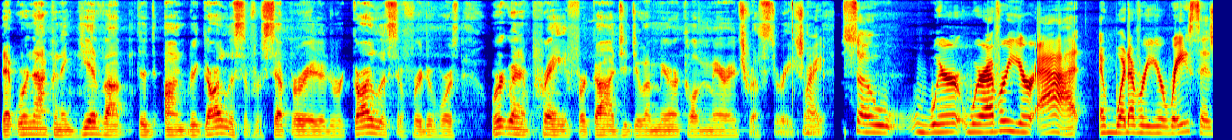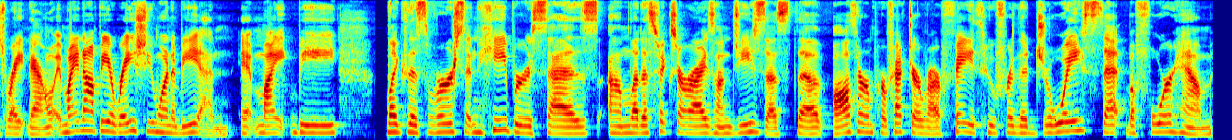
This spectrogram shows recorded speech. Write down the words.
that we're not going to give up the, on regardless if we're separated, regardless if we're divorced we're going to pray for God to do a miracle of marriage restoration. Right. So where wherever you're at and whatever your race is right now, it might not be a race you want to be in. It might be like this verse in Hebrews says, um, let us fix our eyes on Jesus, the author and perfecter of our faith, who for the joy set before him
